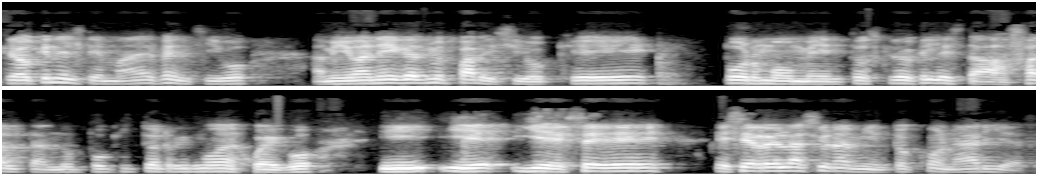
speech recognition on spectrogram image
creo que en el tema defensivo, a mí Vanegas me pareció que por momentos creo que le estaba faltando un poquito el ritmo de juego y, ese, ese relacionamiento con Arias.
